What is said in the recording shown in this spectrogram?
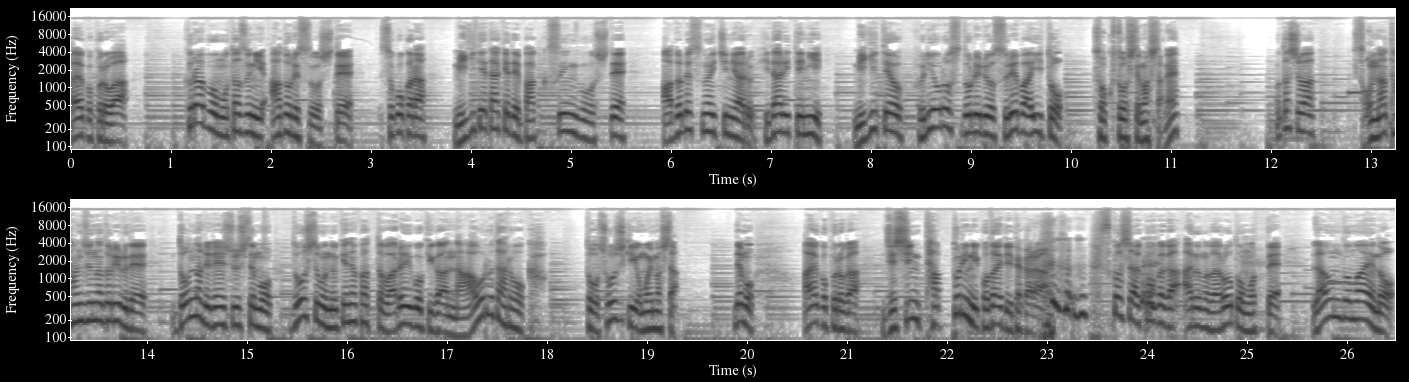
あやこプロは、クラブを持たずにアドレスをして、そこから右手だけでバックスイングをして、アドレスの位置にある左手に右手を振り下ろすドリルをすればいいと即答してましたね。私は、そんな単純なドリルで、どんなに練習してもどうしても抜けなかった悪い動きが治るだろうか、と正直思いました。でも、あやこプロが自信たっぷりに答えていたから、少しは効果があるのだろうと思って、ラウンド前の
